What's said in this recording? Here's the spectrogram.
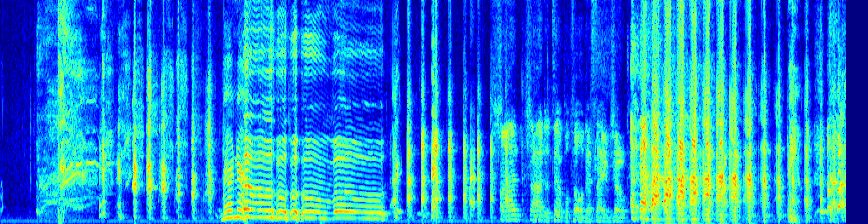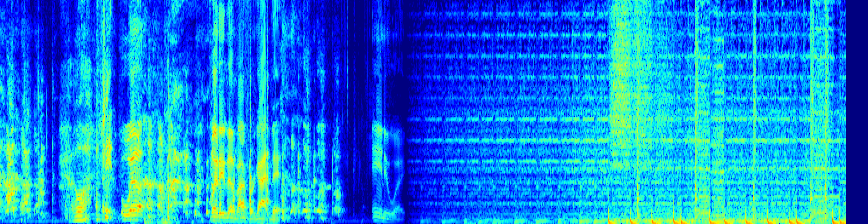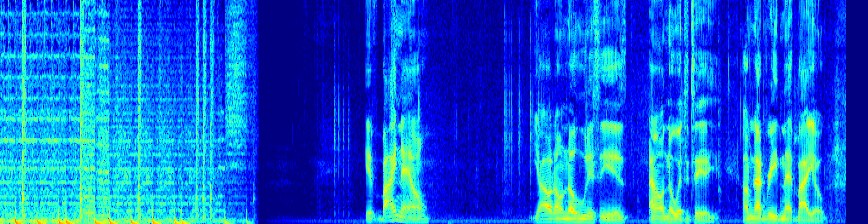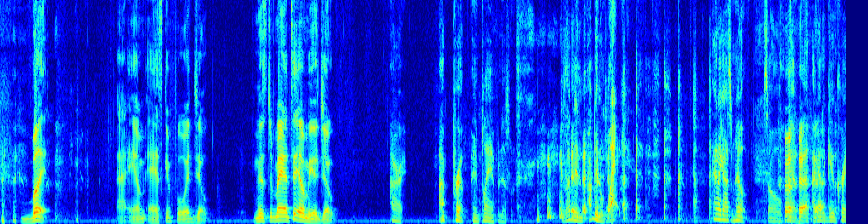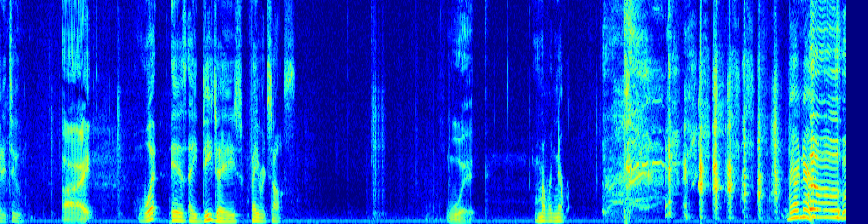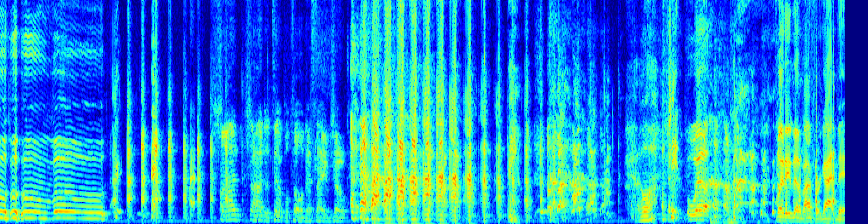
Marinara. Boo! Boo! Sean Sean the Temple told that same joke. Oh shit! Well, funny enough, I forgot that. Anyway. If by now y'all don't know who this is, I don't know what to tell you. I'm not reading that bio. but I am asking for a joke. Mr. Man, tell me a joke. All right, I prep and plan for this one because I've been I've been whack, and I got some help. So I gotta, I gotta give credit too. All right. What is a DJ's favorite sauce? What? Remember Marinara. Boo! Boo! Sean Sean the Temple told that same joke. Oh shit! Well, funny enough, I forgot that.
